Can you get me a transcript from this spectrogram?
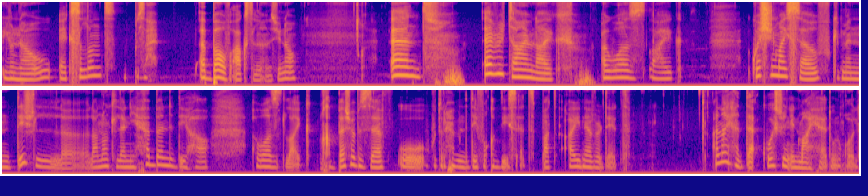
you know excellent بصح above excellence you know and every time like I was like question myself كيما نديش لا نوت اللي راني حابة نديها was like خباشة بزاف وكنت نحب ندي فوق الديسات but I never did. And I had that question in my head ونقول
